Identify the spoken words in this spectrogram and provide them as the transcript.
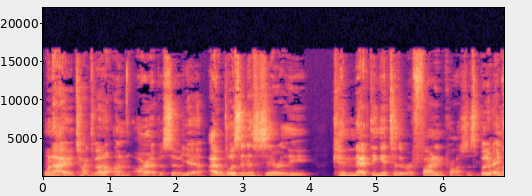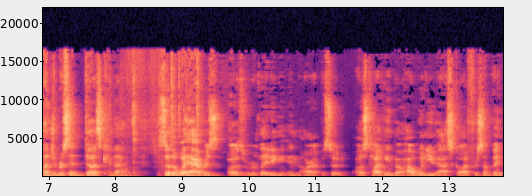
when I talked about it on our episode. Yeah. I wasn't necessarily connecting it to the refining process, but it 100% does connect. So the way I was, I was relating in our episode, I was talking about how when you ask God for something,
